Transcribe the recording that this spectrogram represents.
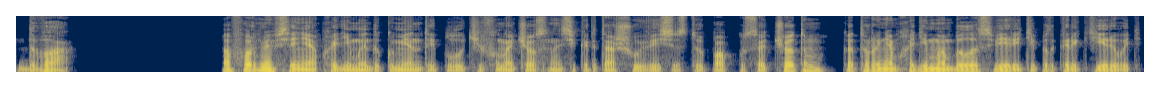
2. Оформив все необходимые документы и получив у начесанной секретарши увесистую папку с отчетом, который необходимо было сверить и подкорректировать,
